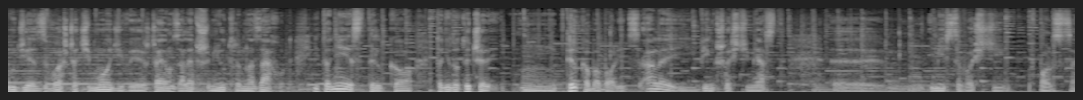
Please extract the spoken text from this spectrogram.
Ludzie, zwłaszcza ci młodzi, wyjeżdżają za lepszym jutrem na zachód. I to nie jest tylko, to nie dotyczy mm, tylko Bobolic, ale i większości miast yy, i miejscowości w Polsce.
